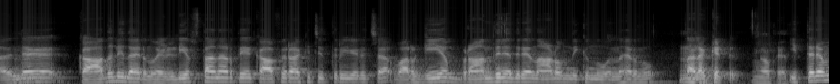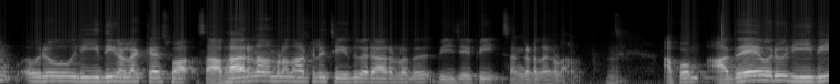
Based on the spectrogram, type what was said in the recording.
അതിന്റെ കാതൽ ഇതായിരുന്നു. എൽ ഡി എഫ് സ്ഥാനാർത്ഥിയെ കാഫിറാക്കി ചിത്രീകരിച്ച വർഗീയ ഭ്രാന്തിനെതിരെ നാടൊന്നിക്കുന്നു എന്നായിരുന്നു തലക്കെട്ട്. ഇത്തരം ഒരു രീതികളൊക്കെ സാധാരണ നമ്മുടെ നാട്ടിൽ ചെയ്തു വരാറുള്ളത് ബി ജെ പി സംഘടനകളാണ്. അപ്പം അതേ ഒരു രീതി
